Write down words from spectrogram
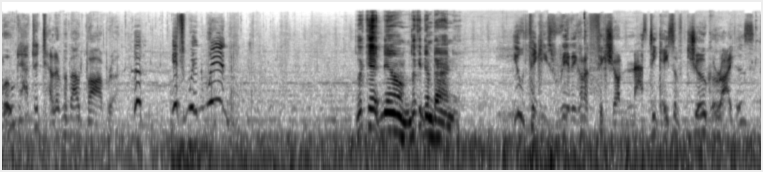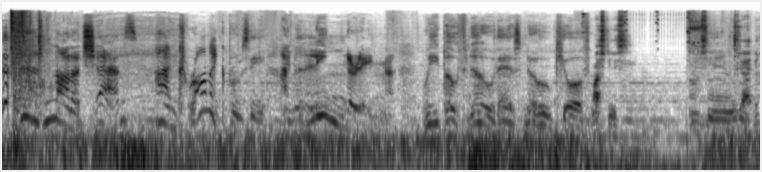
won't have to tell him about Barbara. it's win-win! Look at them. Look at them down there. You think he's really gonna fix your nasty case of jokeritis? Not a chance. I'm chronic, Brucey. I'm lingering. We both know there's no cure for... Watch this. You know what I'm saying? We got to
